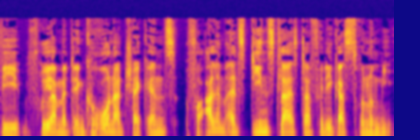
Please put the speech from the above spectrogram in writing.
wie früher mit den Corona-Check-ins, vor allem als Dienstleister für die Gastronomie.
